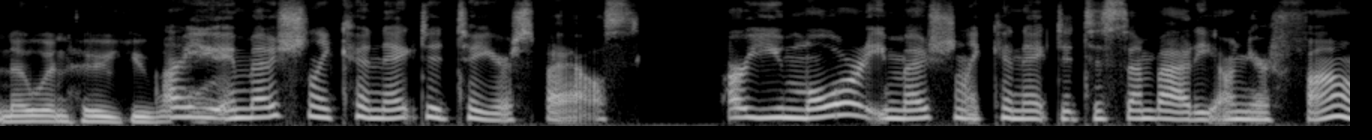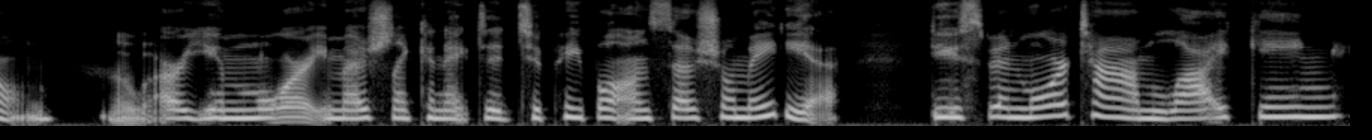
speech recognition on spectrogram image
knowing who you are. Are you emotionally connected to your spouse? Are you more emotionally connected to somebody on your phone? Oh, wow. Are you more emotionally connected to people on social media? Do you spend more time liking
